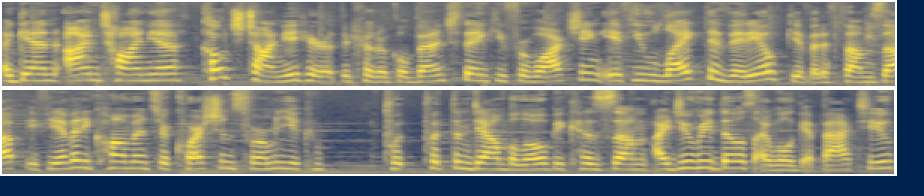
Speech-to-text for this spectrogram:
Again, I'm Tonya, Coach Tonya here at the Critical Bench. Thank you for watching. If you liked the video, give it a thumbs up. If you have any comments or questions for me, you can put, put them down below because um, I do read those. I will get back to you.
